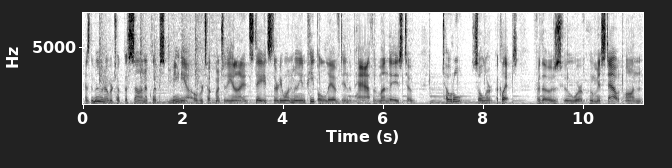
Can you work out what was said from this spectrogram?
As the moon overtook the sun, eclipse mania overtook much of the United States. 31 million people lived in the path of Monday's to total solar eclipse. For those who were who missed out on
